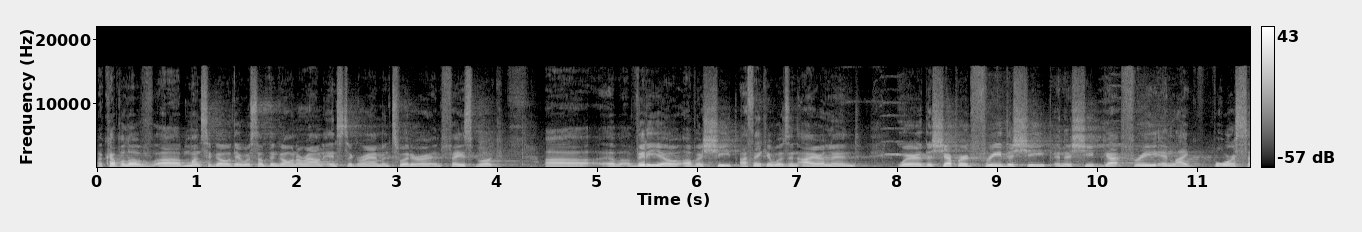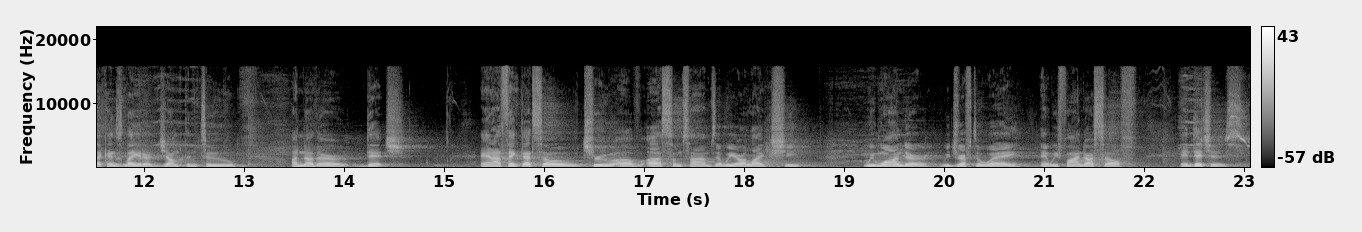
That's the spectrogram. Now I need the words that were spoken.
A couple of uh, months ago, there was something going around Instagram and Twitter and Facebook, uh, a video of a sheep, I think it was in Ireland, where the shepherd freed the sheep and the sheep got free and like four seconds later jumped into another ditch. And I think that's so true of us sometimes that we are like sheep. We wander, we drift away, and we find ourselves in ditches.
